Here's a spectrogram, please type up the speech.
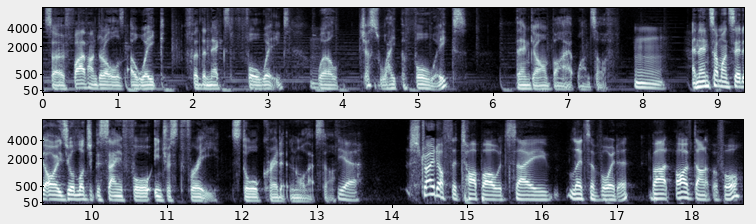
so $500 a week for the next four weeks, mm. well, just wait the four weeks, then go and buy it once off. Mm. And then someone said, oh, is your logic the same for interest free store credit and all that stuff? Yeah. Straight off the top, I would say let's avoid it. But I've done it before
